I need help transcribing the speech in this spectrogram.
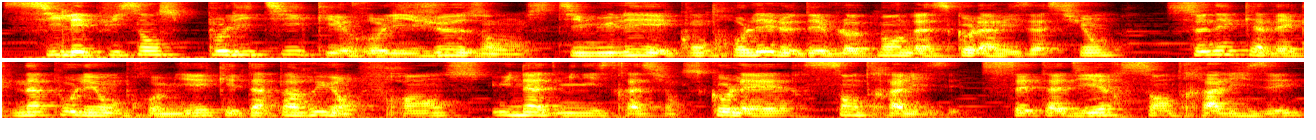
Si les puissances politiques et religieuses ont stimulé et contrôlé le développement de la scolarisation, ce n'est qu'avec Napoléon Ier qu'est apparue en France une administration scolaire centralisée. C'est-à-dire centralisée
